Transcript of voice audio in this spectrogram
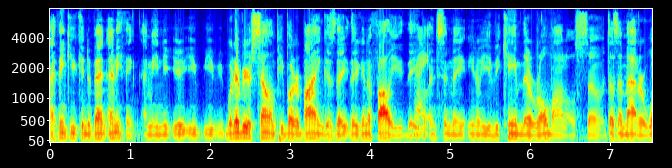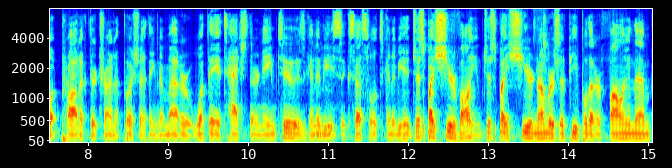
I think you can invent anything. I mean, you, you, you whatever you're selling, people are buying because they, they're going to follow you. They right. instantly, you know, you became their role models. So it doesn't matter what product they're trying to push. I think no matter what they attach their name to is going to mm-hmm. be successful. It's going to be hit just by sheer volume, just by sheer numbers of people that are following them,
